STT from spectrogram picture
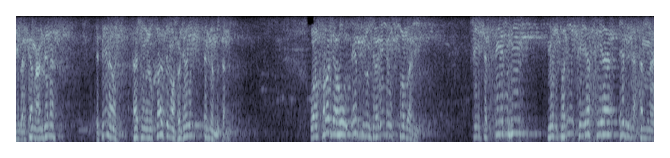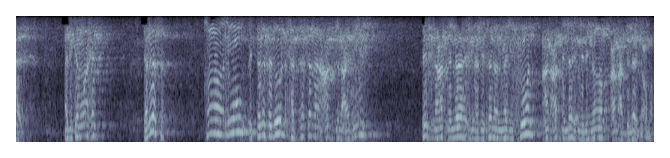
يبقى كم عندنا؟ اثنين هاشم بن القاسم وحجي ابن المثنى. وأخرجه ابن جرير الصبري في تفسيره من طريق يحيى ابن حماد. هذه كم واحد؟ ثلاثة. قالوا الثلاثة دول حدثنا عبد العزيز ابن عبد الله بن أبي سلمة الماجشون عن عبد الله بن دينار عن عبد الله بن عمر.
